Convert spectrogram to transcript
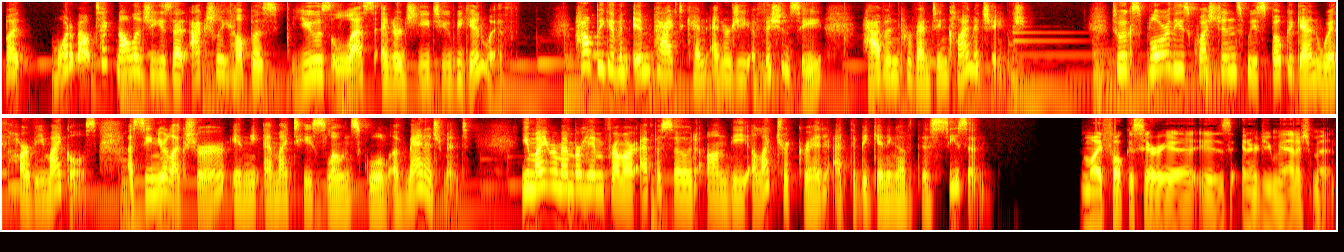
But what about technologies that actually help us use less energy to begin with? How big of an impact can energy efficiency have in preventing climate change? To explore these questions, we spoke again with Harvey Michaels, a senior lecturer in the MIT Sloan School of Management. You might remember him from our episode on the electric grid at the beginning of this season. My focus area is energy management,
